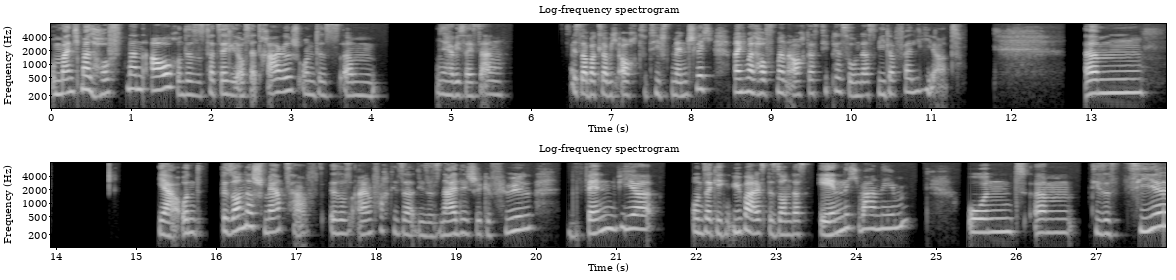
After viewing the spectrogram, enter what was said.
Und manchmal hofft man auch, und das ist tatsächlich auch sehr tragisch und das, ähm, ja, wie soll ich sagen, ist aber, glaube ich, auch zutiefst menschlich. Manchmal hofft man auch, dass die Person das wieder verliert. Ähm, ja, und besonders schmerzhaft ist es einfach dieser, dieses neidische Gefühl, wenn wir unser Gegenüber als besonders ähnlich wahrnehmen und ähm, dieses Ziel,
